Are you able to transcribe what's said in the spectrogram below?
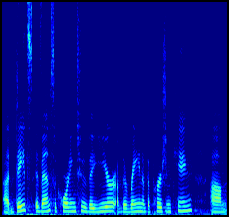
uh, dates events according to the year of the reign of the Persian king, um,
